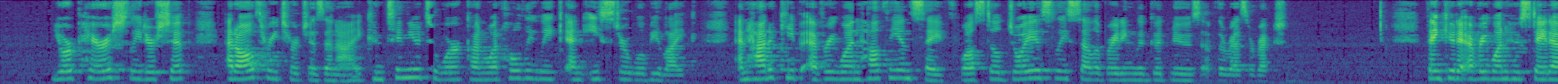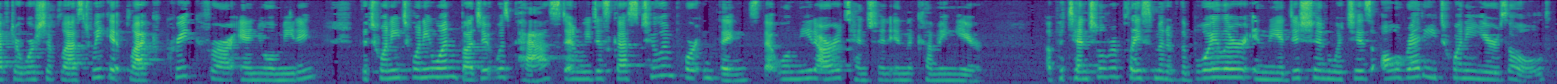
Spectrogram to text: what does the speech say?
your parish leadership at all three churches and I continue to work on what Holy Week and Easter will be like and how to keep everyone healthy and safe while still joyously celebrating the good news of the resurrection. Thank you to everyone who stayed after worship last week at Black Creek for our annual meeting. The 2021 budget was passed, and we discussed two important things that will need our attention in the coming year a potential replacement of the boiler in the addition, which is already 20 years old,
